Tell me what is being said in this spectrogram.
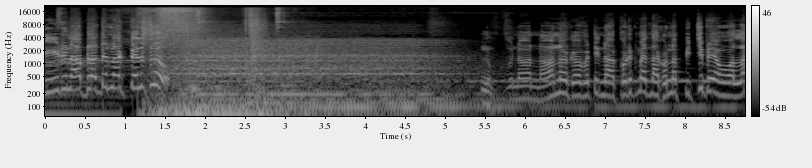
వీడు నా బ్లడ్ నాకు తెలుసు. నువ్వు నా నాన్న కాబట్టి నా కొడుకు మీద నాకున్న పిచ్చి ప్రేమ వల్ల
